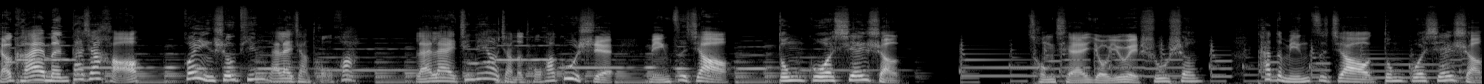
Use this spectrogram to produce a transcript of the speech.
小可爱们，大家好，欢迎收听来来讲童话。来来今天要讲的童话故事名字叫《东郭先生》。从前有一位书生，他的名字叫东郭先生。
